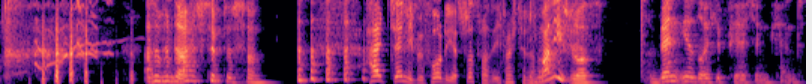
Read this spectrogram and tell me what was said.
also von daher stimmt es schon. halt, Jenny, bevor du jetzt Schluss machst, ich möchte noch Ich mach nicht. Schluss. Wenn ihr solche Pärchen kennt,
